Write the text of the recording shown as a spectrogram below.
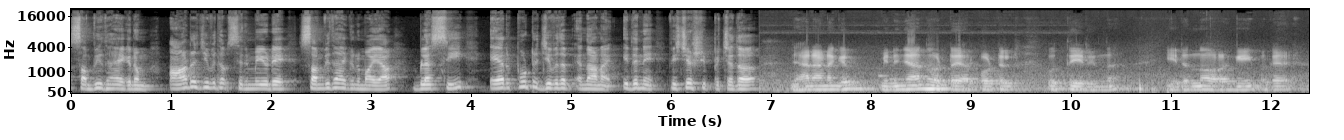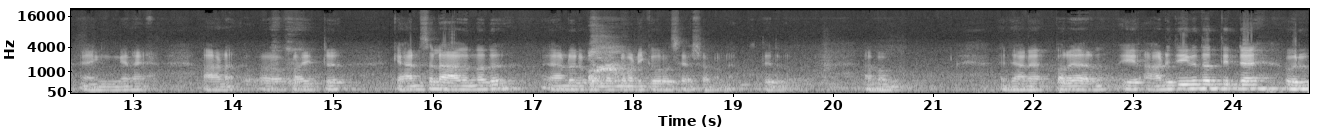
സംവിധായകനും ആടുജീവിതം സിനിമയുടെ സംവിധായകനുമായ ബ്ലസ്സി എയർപോർട്ട് ജീവിതം എന്നാണ് ഇതിനെ വിശേഷിപ്പിച്ചത്. ഞാനാണെങ്കിൽ മിനിഞ്ഞാന്ന് തൊട്ട് എയർപോർട്ടിൽ കുത്തിയിരുന്ന് ഇരുന്നുറങ്ങി ഒക്കെ എങ്ങനെ ആണ് ഫ്ലൈറ്റ് ക്യാൻസൽ ആകുന്നത് ഏതാണ്ട് ഒരു പന്ത്രണ്ട് മണിക്കൂർ ശേഷമാണ് തരുന്നത്. അപ്പം ഞാൻ പറയാറുണ്ട് ഈ ആടുജീവിതത്തിന്റെ ഒരു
